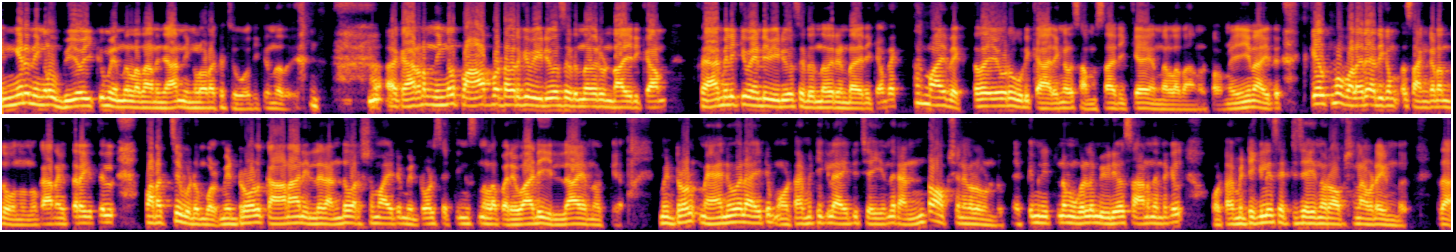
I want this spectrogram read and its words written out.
എങ്ങനെ നിങ്ങൾ ഉപയോഗിക്കും എന്നുള്ളതാണ് ഞാൻ നിങ്ങളോടൊക്കെ ചോദിക്കുന്നത്. കാരണം നിങ്ങൾ പാവപ്പെട്ടവർക്ക് വീഡിയോസ് ഇടുന്നവരുണ്ടായിരിക്കാം. ഫാമിലിക്ക് വേണ്ടി വീഡിയോസ് ഇടുന്നവരുണ്ടായിരിക്കാം. വ്യക്തമായ വ്യക്തതയോടുകൂടി കാര്യങ്ങൾ സംസാരിക്കുക എന്നുള്ളതാണ് കേട്ടോ മെയിൻ ആയിട്ട് കേൾക്കുമ്പോൾ വളരെയധികം സങ്കടം തോന്നുന്നു. കാരണം ഇത്തരത്തിൽ പടച്ചു വിടുമ്പോൾ മിഡ്രോൾ കാണാനില്ല രണ്ട് വർഷമായിട്ട് മിഡ്രോൾ സെറ്റിംഗ്സ് എന്നുള്ള പരിപാടി ഇല്ല എന്നൊക്കെ. മിഡ്രോൾ മാനുവലായിട്ടും ഓട്ടോമാറ്റിക്കലായിട്ട് ചെയ്യുന്ന രണ്ട് ഓപ്ഷനുകളും ഉണ്ട്. എട്ട് മിനിറ്റിന് മുകളിൽ വീഡിയോസ് ആണെന്നുണ്ടെങ്കിൽ ഓട്ടോമാറ്റിക്കലി സെറ്റ് ചെയ്യുന്ന ഒരു ഓപ്ഷൻ അവിടെ ഉണ്ട്. ഇതാ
